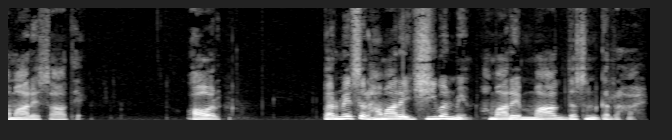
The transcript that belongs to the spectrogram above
हमारे साथ है। और परमेश्वर हमारे जीवन में हमारे मार्गदर्शन कर रहा है।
